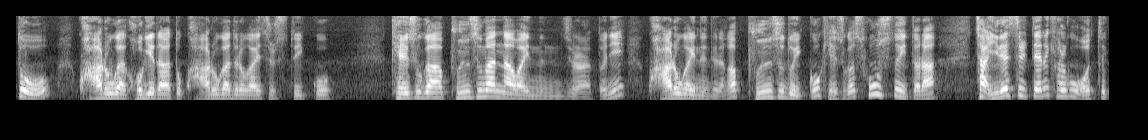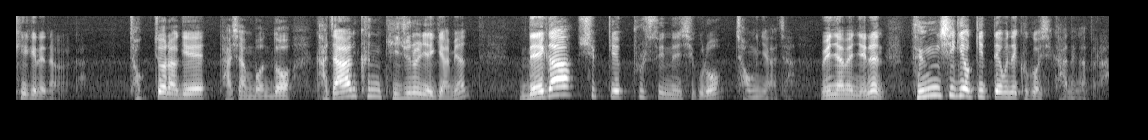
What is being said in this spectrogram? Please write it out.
또 괄호가 거기에다가 또 괄호가 들어가 있을 수도 있고 개수가 분수만 나와 있는 줄 알았더니 괄호가 있는 데다가 분수도 있고 개수가 소수도 있더라. 자, 이랬을 때는 결국 어떻게 해결해 나갈까? 적절하게 다시 한 번 더 가장 큰 기준을 얘기하면 내가 쉽게 풀 수 있는 식으로 정리하자. 왜냐하면 얘는 등식이었기 때문에 그것이 가능하더라.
